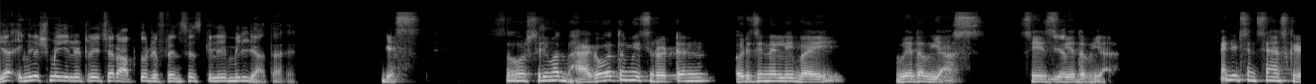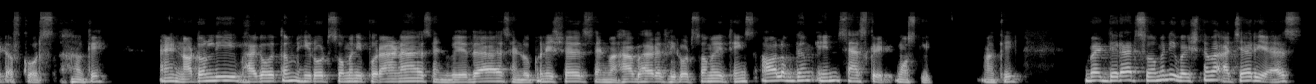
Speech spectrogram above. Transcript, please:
या इंग्लिश में ये लिटरेचर आपको रेफरेंसेस के लिए मिल जाता है? Yes so Shrimad Bhagavatam is written originally by Vedavyas, says Yes. Vedavyas. And it's in Sanskrit, of course. Okay. And not only Bhagavatam, he wrote so many Puranas and Vedas and Upanishads and Mahabharata. He wrote so many things, all of them in Sanskrit mostly. Okay. But there are so many Vaishnava acharyas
